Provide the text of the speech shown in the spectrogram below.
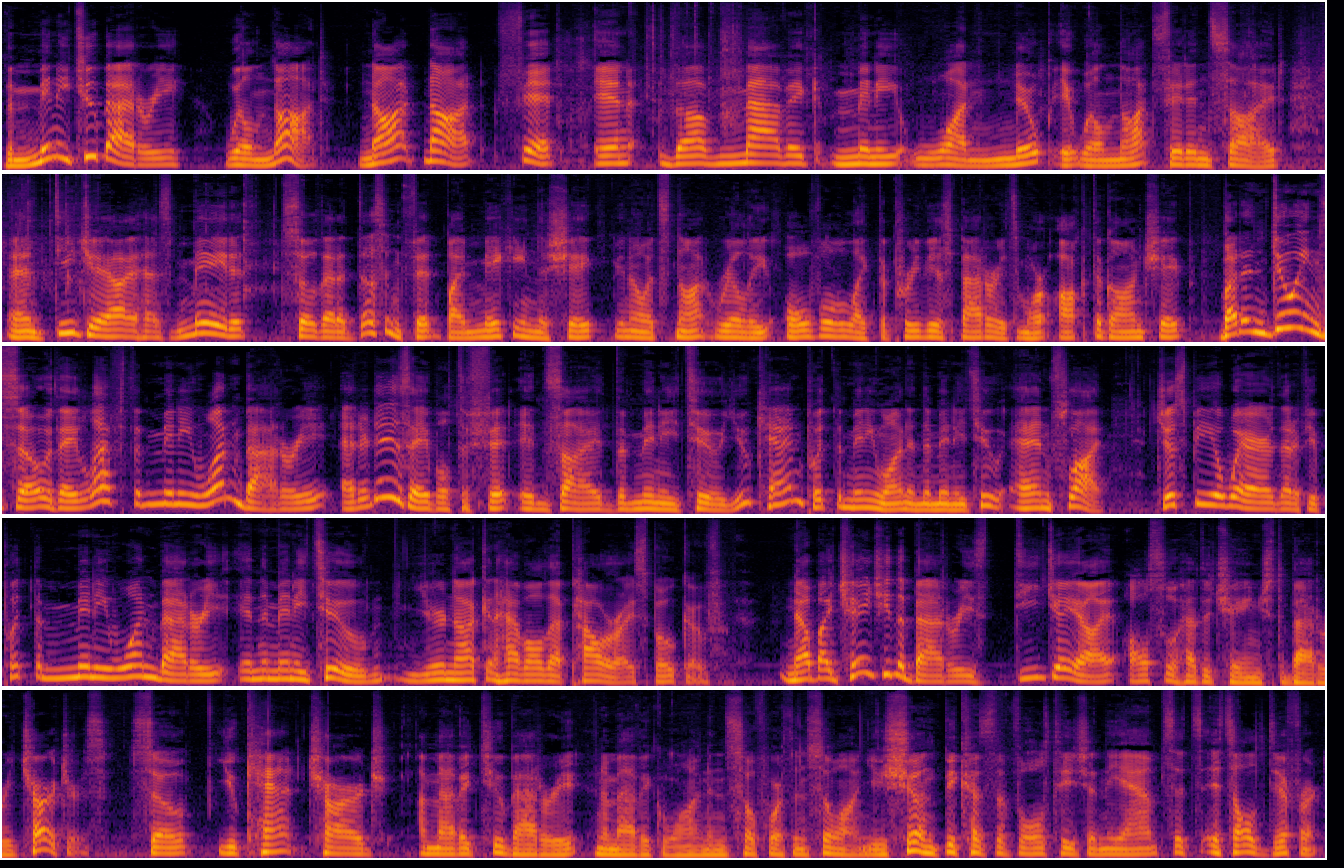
the Mini 2 battery will not not not fit in the Mavic Mini 1. Nope, it will not fit inside. And DJI has made it so that it doesn't fit by making the shape, you know, it's not really oval like the previous battery, it's more octagon shape. But in doing so, they left the Mini 1 battery and it is able to fit inside the Mini 2. You can put the Mini 1 in the Mini 2 and fly. Just be aware that if you put the Mini 1 battery in the Mini 2, you're not going to have all that power I spoke of. Now by changing the batteries, DJI also had to change the battery chargers. So you can't charge a Mavic 2 battery and a Mavic 1 and so forth and so on. You shouldn't because the voltage and the amps, it's, it's all different.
